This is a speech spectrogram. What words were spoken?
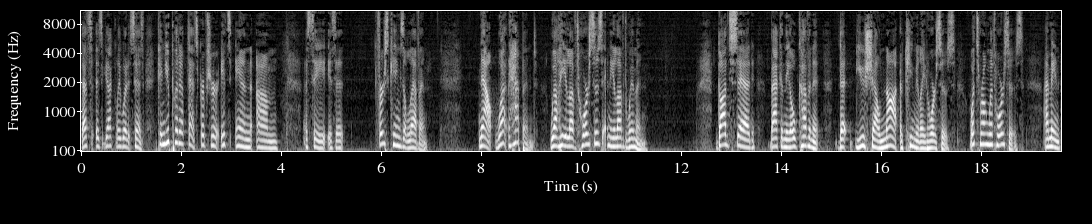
That's exactly what it says. Can you put up that scripture? It's in, um, let's see, is it First Kings 11? Now, what happened? Well, he loved horses and he loved women. God said back in the Old Covenant that you shall not accumulate horses. What's wrong with horses? I mean,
